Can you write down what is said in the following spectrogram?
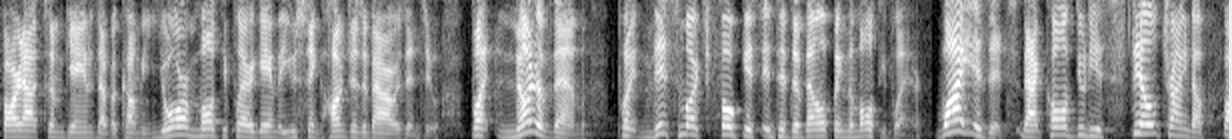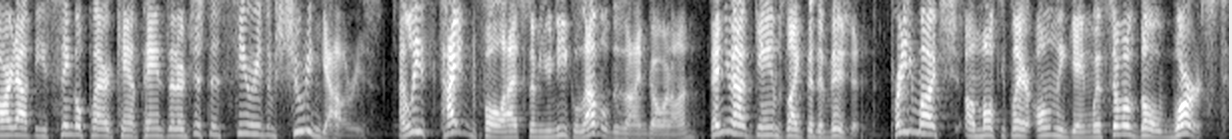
fart out some games that become your multiplayer game that you sink hundreds of hours into, but none of them put this much focus into developing the multiplayer. Why is it that Call of Duty is still trying to fart out these single player campaigns that are just a series of shooting galleries? At least Titanfall has some unique level design going on. Then you have games like The Division, pretty much a multiplayer only game with some of the worst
